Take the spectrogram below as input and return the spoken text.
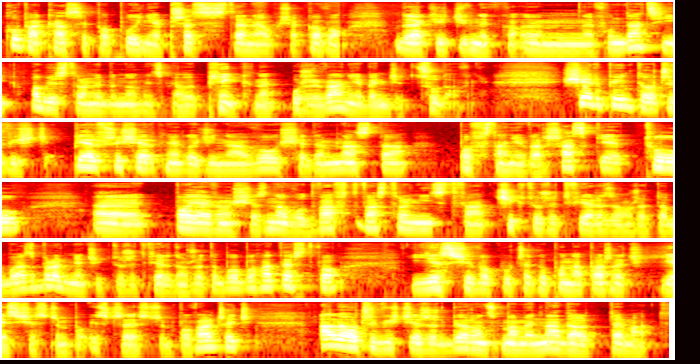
kupa kasy popłynie przez scenę owsiakową do jakichś dziwnych fundacji. Obie strony będą więc miały piękne używanie, będzie cudownie. Sierpień to oczywiście 1 sierpnia, godzina W, 17, powstanie warszawskie. Tu E, pojawią się znowu dwa, dwa stronnictwa. Ci, którzy twierdzą, że to była zbrodnia, ci, którzy twierdzą, że to było bohaterstwo. Jest się wokół czego ponaparzać, jest się z czym, jeszcze z czym powalczyć, ale oczywiście rzecz biorąc, mamy nadal temat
